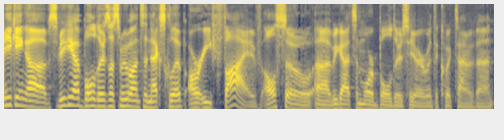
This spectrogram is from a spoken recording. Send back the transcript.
Speaking of speaking of boulders, let's move on to the next clip. RE5. Also, uh, we got some more boulders here with the QuickTime event.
